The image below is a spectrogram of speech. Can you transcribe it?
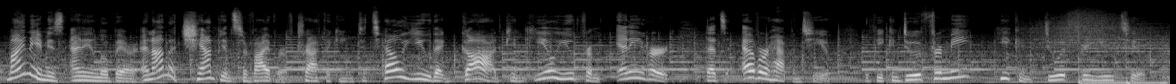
My name is Annie Lobert, and I'm a champion survivor of trafficking to tell you that God can heal you from any hurt that's ever happened to you. If He can do it for me, He can do it for you too.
